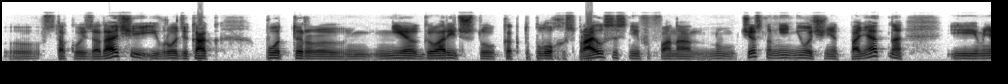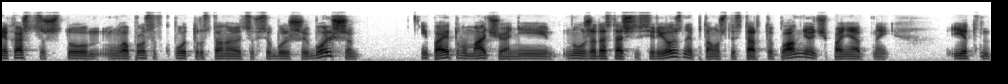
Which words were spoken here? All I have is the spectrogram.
э, с такой задачей. И вроде как Поттер э, не говорит, что как-то плохо справился с ней Фафана. Ну, честно, мне не очень это понятно. И мне кажется, что вопросов к Поттеру становится все больше и больше. И поэтому матчи, они, ну, уже достаточно серьезные, потому что стартовый план не очень понятный. И это,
